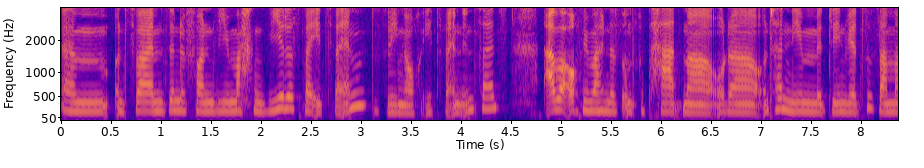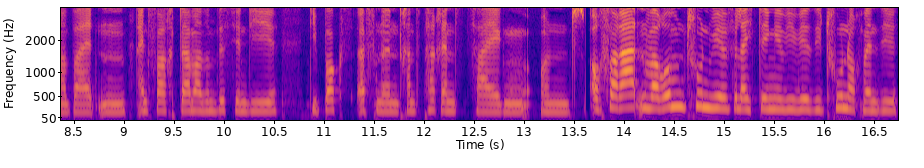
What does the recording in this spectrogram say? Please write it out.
Ähm, und zwar im Sinne von, wie machen wir das bei E2N, deswegen auch E2N Insights, aber auch, wie machen das unsere Partner oder Unternehmen, mit denen wir zusammenarbeiten. Einfach da mal so ein bisschen die, die Box öffnen, Transparenz zeigen und auch verraten, warum tun wir vielleicht Dinge, wie wir sie tun, auch wenn sie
